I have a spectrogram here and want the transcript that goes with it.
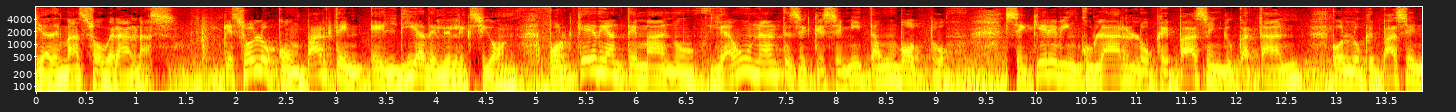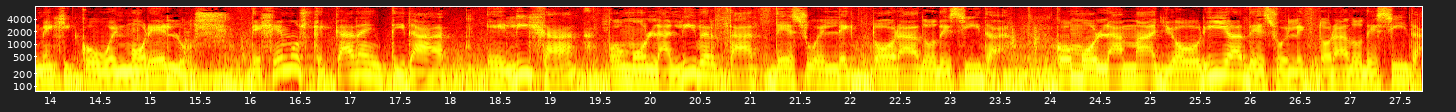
y además soberanas, que solo comparten el día de la elección, ¿por qué de antemano y aún antes de que se emita un voto se quiere vincular lo que pasa en Yucatán con lo que pasa en México o en Morelos? Dejemos que cada entidad elija como la libertad de su electorado decida, como la mayoría de su electorado decida.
